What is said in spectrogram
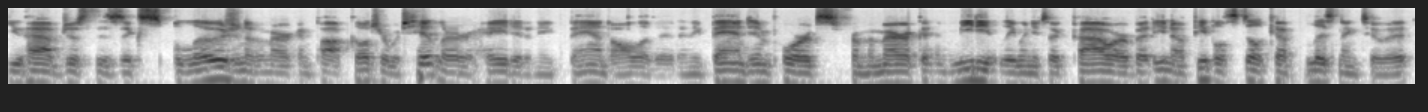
you have just this explosion of American pop culture, which Hitler hated, and he banned all of it, and he banned imports from America immediately when he took power. But you know, people still kept listening to it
